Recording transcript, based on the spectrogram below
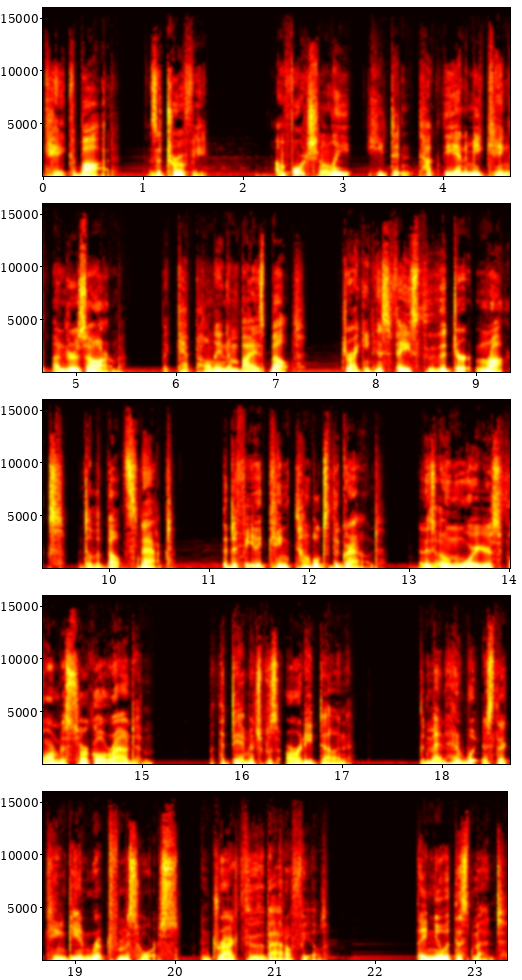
Kay Kabad, as a trophy. Unfortunately, he didn't tuck the enemy king under his arm, but kept holding him by his belt, dragging his face through the dirt and rocks until the belt snapped. The defeated king tumbled to the ground, and his own warriors formed a circle around him. But the damage was already done. The men had witnessed their king being ripped from his horse and dragged through the battlefield. They knew what this meant,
